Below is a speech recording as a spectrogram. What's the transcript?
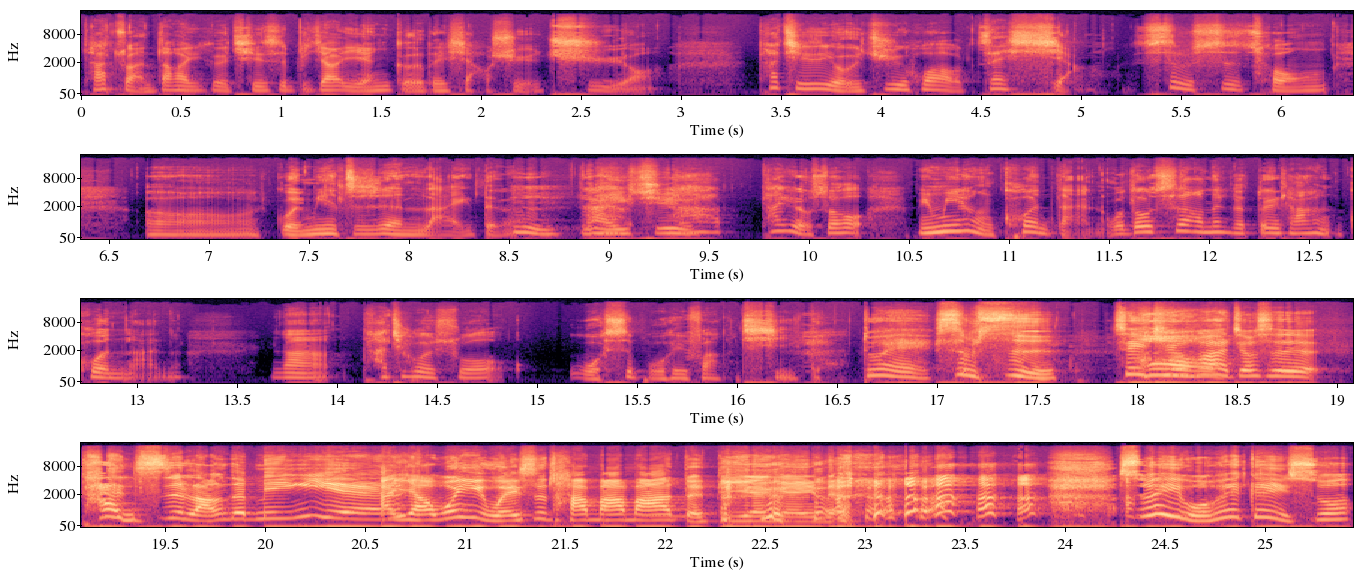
他转到一个其实比较严格的小学去哦。他其实有一句话，我在想，是不是从呃《鬼灭之刃》来的？嗯，哪一句？他他有时候明明很困难，我都知道那个对他很困难，那他就会说：“我是不会放弃的。”对，是不是？这句话就是炭治郎的名言。哎呀，我以为是他妈妈的 DNA 呢，所以我会跟你说，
